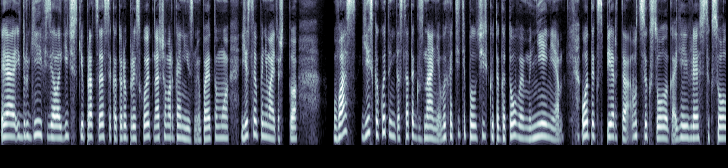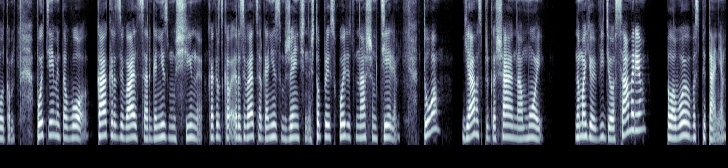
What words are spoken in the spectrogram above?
э, и другие физиологические процессы, которые происходят в нашем организме. Поэтому, если вы понимаете, что у вас есть какой-то недостаток знания, вы хотите получить какое-то готовое мнение от эксперта, от сексолога, я являюсь сексологом, по теме того, как развивается организм мужчины, как развивается организм женщины, что происходит в нашем теле, то я вас приглашаю на мой, на мое видео summary половое воспитание.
